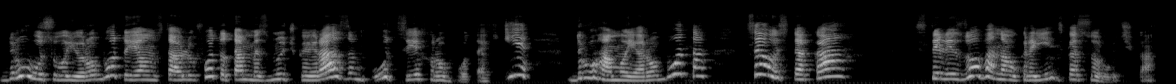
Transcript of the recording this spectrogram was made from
другу свою роботу, я вам ставлю фото, там ми з внучкою разом у цих роботах. І друга моя робота це ось така стилізована українська сорочка.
